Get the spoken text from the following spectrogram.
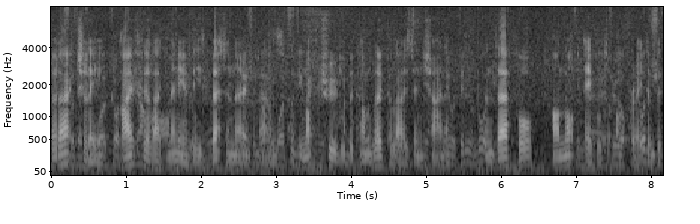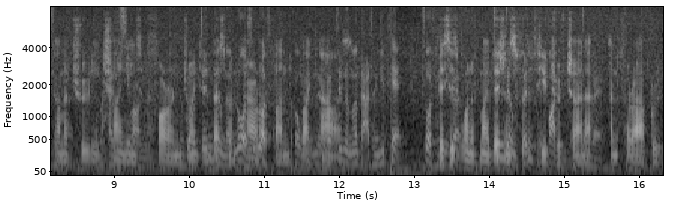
But actually, I feel like many of these better-known funds have not truly become localized in China, and therefore are not able to operate and become a truly Chinese foreign joint investment parallel fund like ours. This is one of my visions for the future of China and for our group.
